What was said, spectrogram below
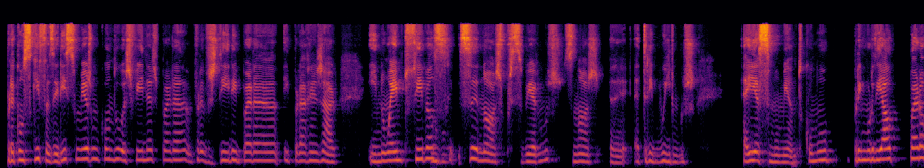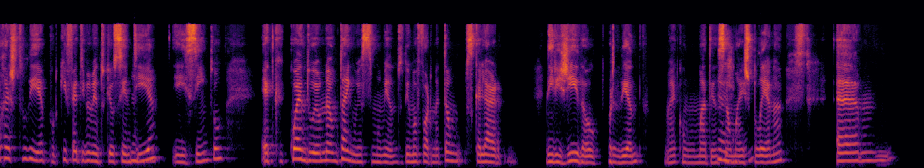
para conseguir fazer isso mesmo com duas filhas para, para vestir e para, e para arranjar. E não é impossível se, Uhum, se nós percebermos, se nós eh, atribuirmos a esse momento como primordial para o resto do dia, porque efetivamente o que eu sentia uhum, e sinto é que quando eu não tenho esse momento de uma forma tão, se calhar, dirigida ou presente, não é? Com uma atenção mais uhum. plena, hum,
